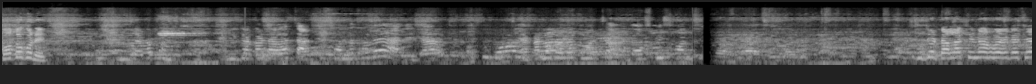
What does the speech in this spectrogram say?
কত করে? চার পিস সন্দেশ হবে আর এটা একান্ন টাকা তোমার দশ পিস পুজোর ডালা কেনা হয়ে গেছে।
